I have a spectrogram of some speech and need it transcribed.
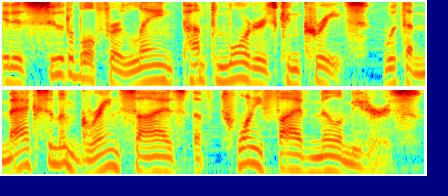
It is suitable for laying pumped mortars concretes with a maximum grain size of 25 millimeters.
